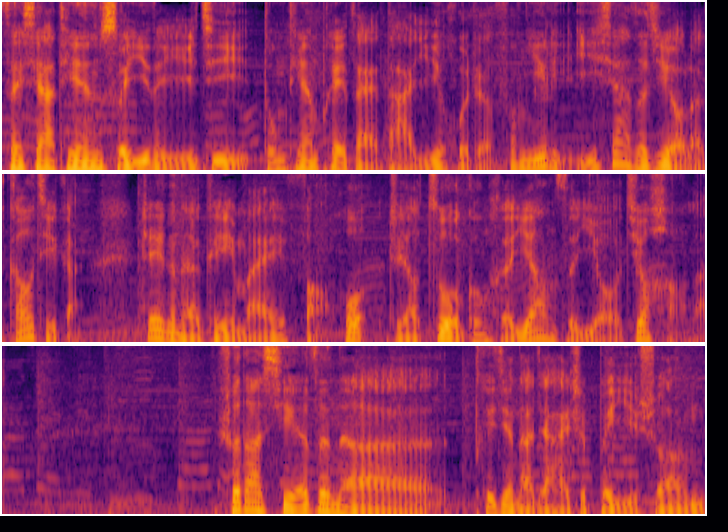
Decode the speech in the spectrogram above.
在夏天随意的一系，冬天配在大衣或者风衣里，一下子就有了高级感。这个呢，可以买仿货，只要做工和样子有就好了。说到鞋子呢，推荐大家还是备一双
